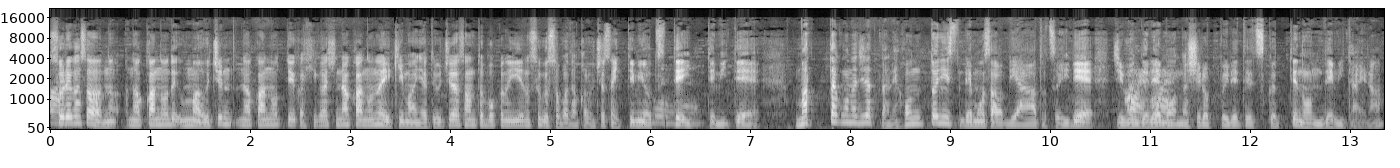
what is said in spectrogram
それがさ、中野で、まあ、うち中野っていうか東中野の駅前にあって、内田さんと僕の家のすぐそばだから、内田さん行ってみようっつって行ってみて、全く同じだったね。本当にレモンサワービャーっとついで、自分でレモンのシロップ入れて作って飲んでみたいな。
